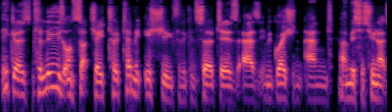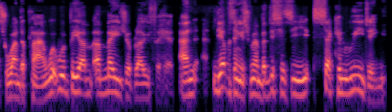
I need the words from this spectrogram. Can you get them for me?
because to lose on such a totemic issue for the Conservatives as immigration and uh, Mr. Sunak's Rwanda plan would, would be a, a, major blow for him. And the other thing is, remember, this is the second reading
